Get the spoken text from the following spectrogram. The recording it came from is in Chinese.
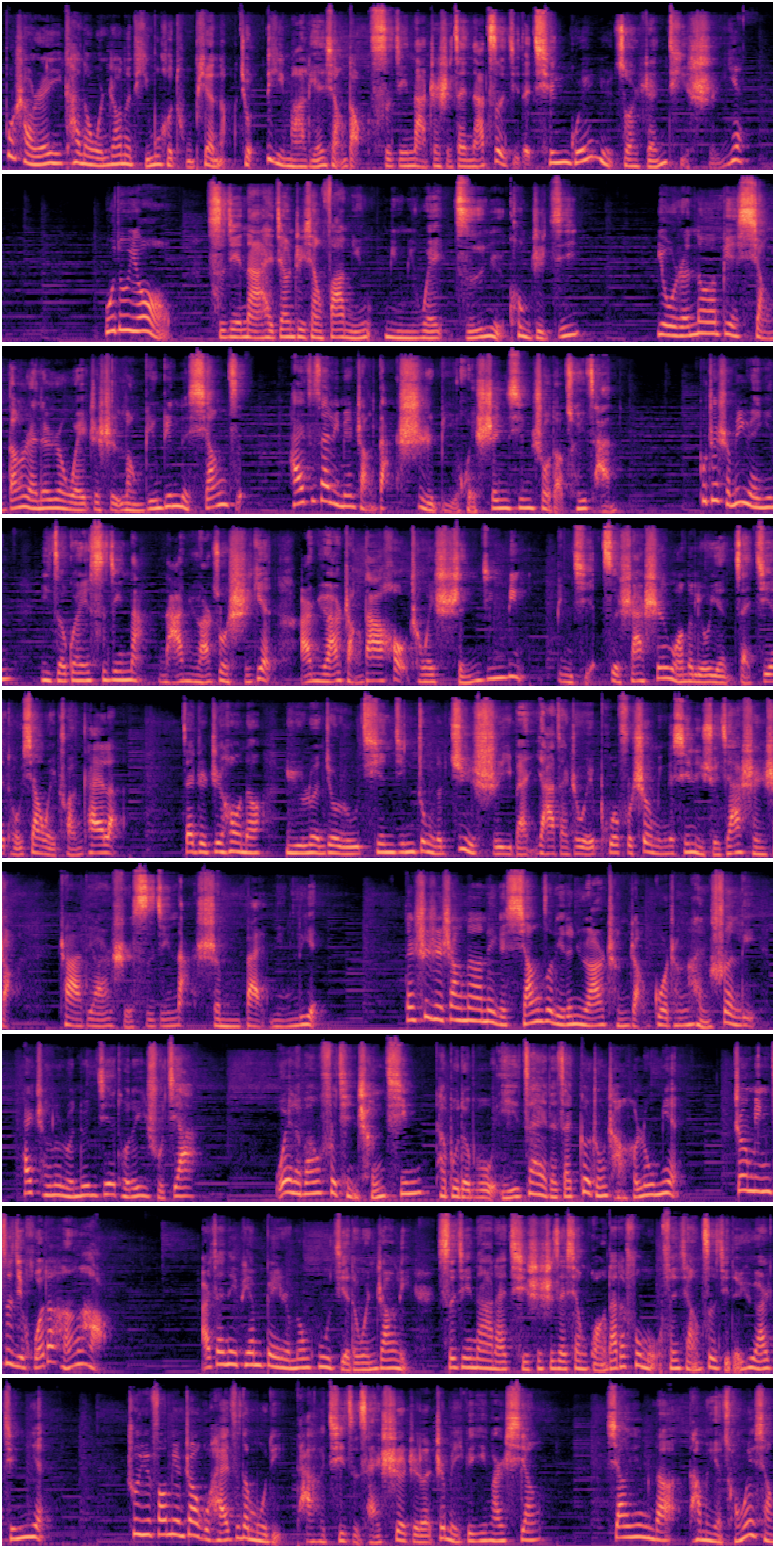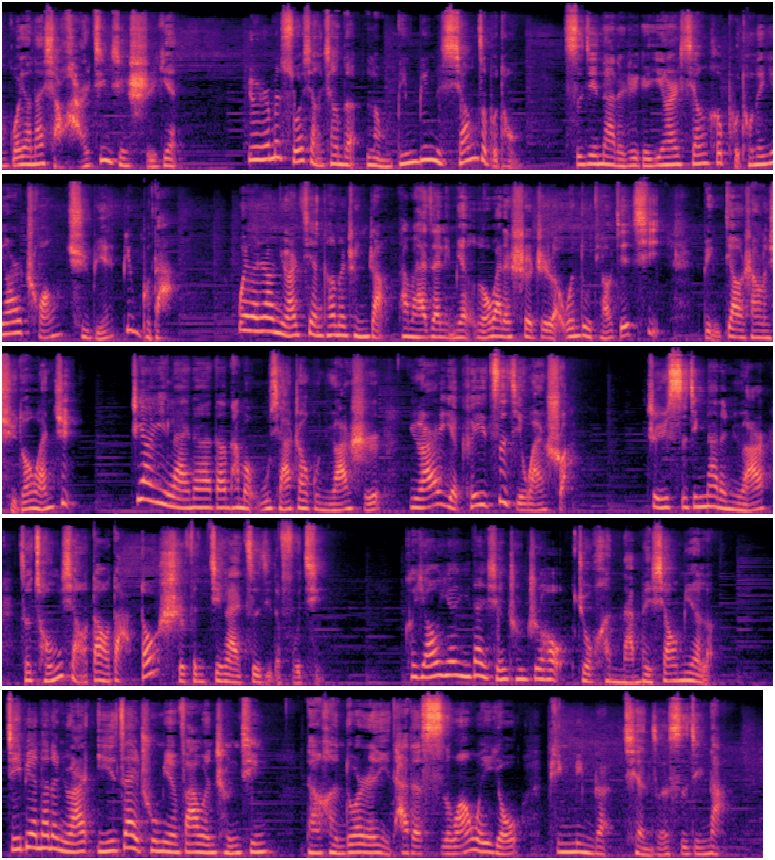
不少人一看到文章的题目和图片呢，就立马联想到斯金纳这是在拿自己的亲闺女做人体实验。无独有偶，斯金纳还将这项发明命名为“子女控制机”。有人呢便想当然地认为这是冷冰冰的箱子，孩子在里面长大势必会身心受到摧残。不知什么原因，一则关于斯金纳拿女儿做实验，而女儿长大后成为神经病，并且自杀身亡的流言在街头巷尾传开了。在这之后呢，舆论就如千斤重的巨石一般压在这位颇负盛名的心理学家身上，差点使斯金纳身败名裂。但事实上呢，那个箱子里的女儿成长过程很顺利，还成了伦敦街头的艺术家。为了帮父亲澄清，他不得不一再的在各种场合露面，证明自己活得很好。而在那篇被人们误解的文章里，斯金纳呢其实是在向广大的父母分享自己的育儿经验。出于方便照顾孩子的目的，他和妻子才设置了这么一个婴儿箱。相应的，他们也从未想过要拿小孩进行实验。与人们所想象的冷冰冰的箱子不同，斯金纳的这个婴儿箱和普通的婴儿床区别并不大。为了让女儿健康的成长，他们还在里面额外的设置了温度调节器，并吊上了许多玩具。这样一来呢，当他们无暇照顾女儿时，女儿也可以自己玩耍。至于斯金纳的女儿，则从小到大都十分敬爱自己的父亲。可谣言一旦形成之后，就很难被消灭了。即便他的女儿一再出面发文澄清，但很多人以他的死亡为由，拼命地谴责斯金纳。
